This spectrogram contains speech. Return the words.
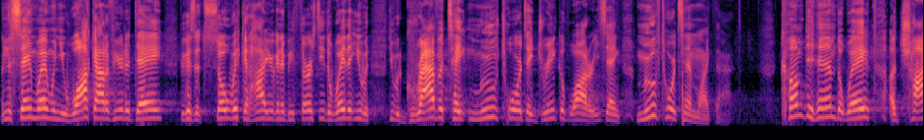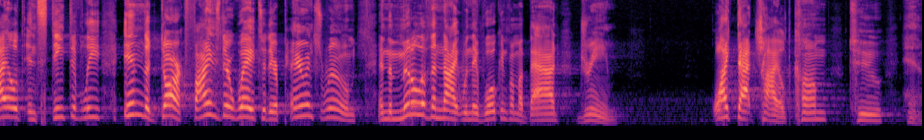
In the same way, when you walk out of here today, because it's so wicked hot, you're going to be thirsty, the way that you would, you would gravitate, move towards a drink of water, he's saying, move towards him like that. Come to him the way a child instinctively in the dark finds their way to their parents' room in the middle of the night when they've woken from a bad dream. Like that child, come to him.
